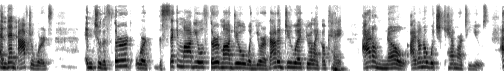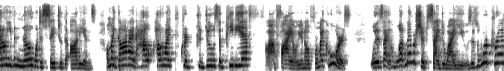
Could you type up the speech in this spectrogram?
And then afterwards, into the third or the second module, third module, when you're about to do it, you're like, okay, I don't know. I don't know which camera to use. I don't even know what to say to the audience. Oh my God, I, how, how do I pr- produce a PDF file, you know, for my course? What is that? What membership site do I use? Is it WordPress,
